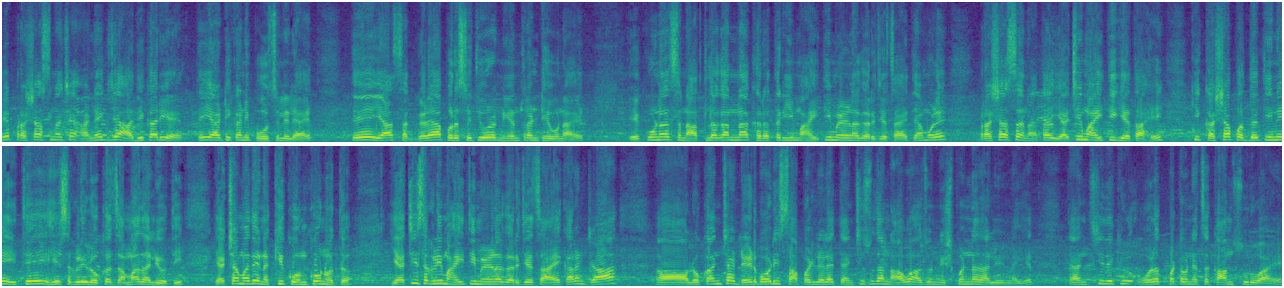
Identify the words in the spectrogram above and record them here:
हे प्रशासनाचे अनेक जे अधिकारी आहेत ते या ठिकाणी पोहोचलेले आहेत. ते या सगळ्या परिस्थितीवर नियंत्रण ठेवून आहेत. एकूणच नातलगांना खरं तर ही माहिती मिळणं गरजेचं आहे. त्यामुळे प्रशासन आता याची माहिती घेत आहे की कशा पद्धतीने इथे हे सगळी लोकं जमा झाली होती याच्यामध्ये नक्की कोण कोण होतं याची सगळी माहिती मिळणं गरजेचं आहे. कारण ज्या लोकांच्या डेड बॉडीज सापडलेल्या आहेत त्यांचीसुद्धा नावं अजून निष्पन्न झालेली नाही आहेत त्यांची देखील ओळख पटवण्याचं काम सुरू आहे.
